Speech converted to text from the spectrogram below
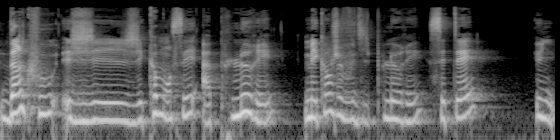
d'un coup, j'ai commencé à pleurer. Mais quand je vous dis pleurer, c'était une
